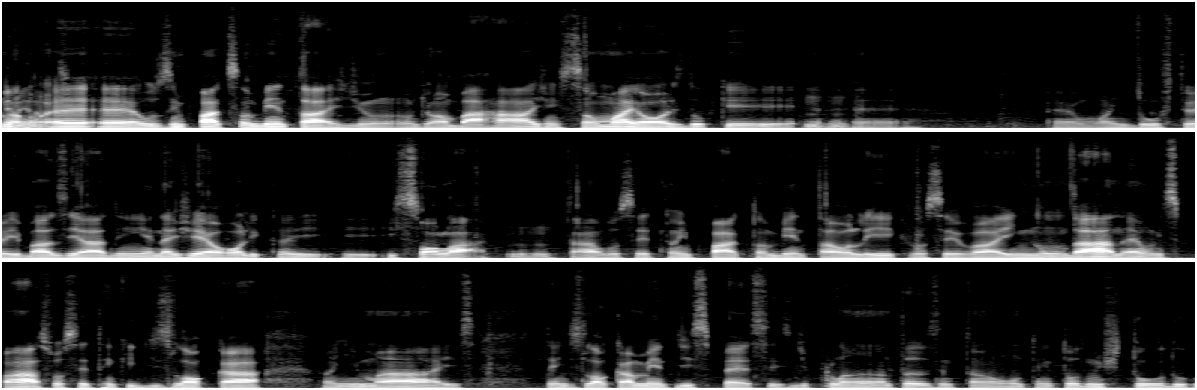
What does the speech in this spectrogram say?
não, é, é, os impactos ambientais de, um, de uma barragem são maiores do que uhum. é, é uma indústria aí baseada em energia eólica e, e, e solar. Uhum. Tá? Você tem um impacto ambiental ali que você vai inundar né, um espaço, você tem que deslocar animais, tem deslocamento de espécies de plantas, então tem todo um estudo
